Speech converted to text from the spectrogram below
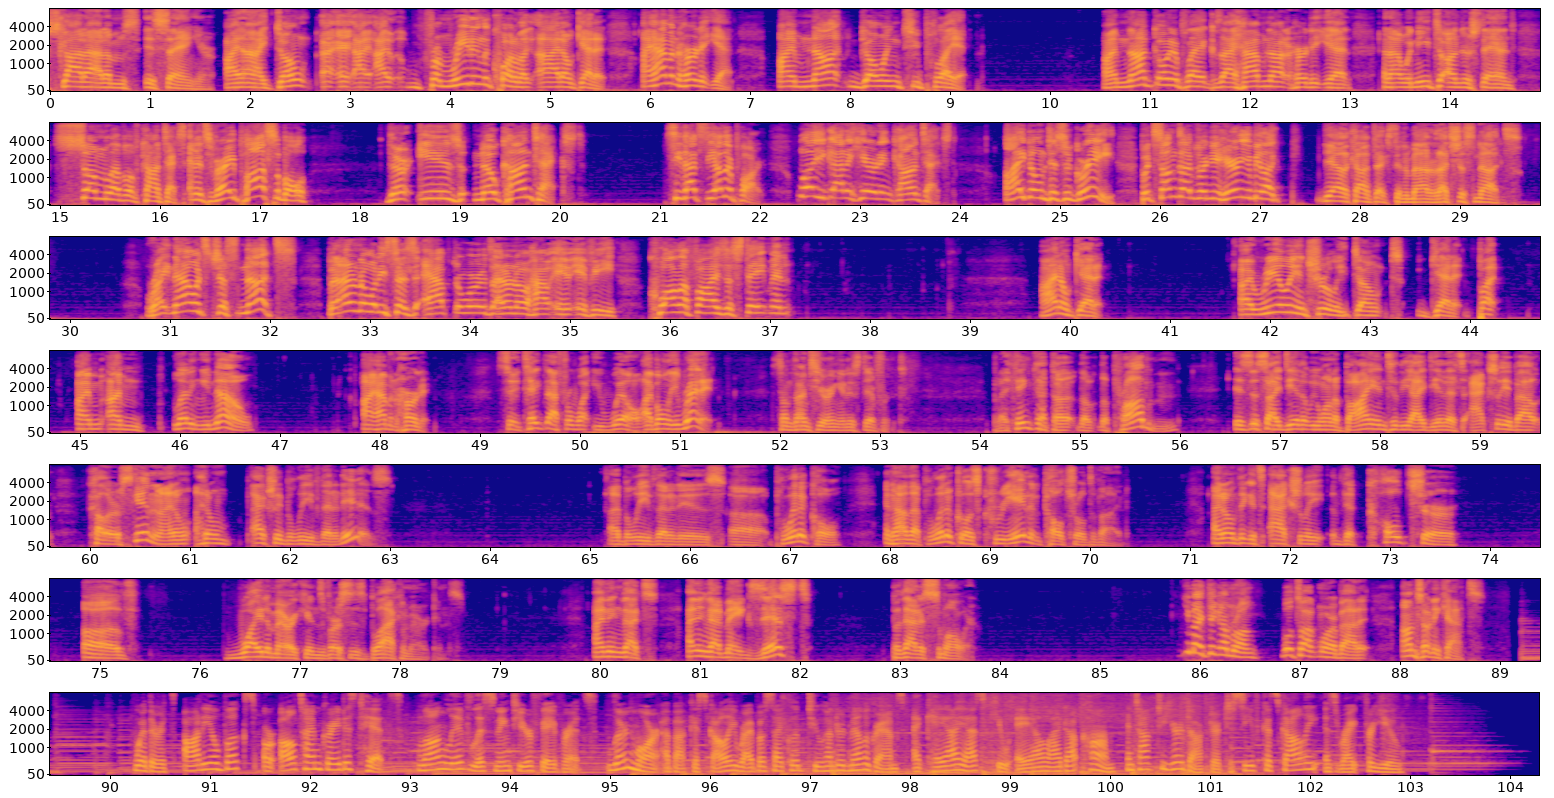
Scott Adams is saying here. I, I don't. I, I, I from reading the quote, I'm like, ah, I don't get it. I haven't heard it yet. I'm not going to play it. I'm not going to play it because I have not heard it yet, and I would need to understand some level of context. And it's very possible there is no context. See, that's the other part. Well, you got to hear it in context. I don't disagree. But sometimes when you hear it, you'll be like, yeah, the context didn't matter. That's just nuts. Right now, it's just nuts. But I don't know what he says afterwards. I don't know how, if, if he qualifies a statement. I don't get it. I really and truly don't get it. But I'm I'm letting you know I haven't heard it. So take that for what you will. I've only read it. Sometimes hearing it is different. But I think that the, the, the problem is this idea that we want to buy into the idea that's actually about color of skin, and I don't I don't actually believe that it is. I believe that it is uh, political, and how that political has created cultural divide. I don't think it's actually the culture of white Americans versus black Americans. I think that's I think that may exist, but that is smaller. You might think I'm wrong. We'll talk more about it. I'm Tony Katz. Whether it's audiobooks or all-time greatest hits, long live listening to your favorites. Learn more about Kisqali Ribociclib 200 milligrams at kisqali.com and talk to your doctor to see if Kisqali is right for you.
